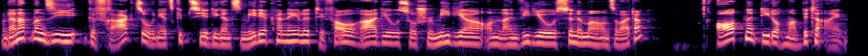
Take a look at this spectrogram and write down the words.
Und dann hat man sie gefragt, so, und jetzt gibt's hier die ganzen Mediakanäle, TV, Radio, Social Media, Online-Video, Cinema und so weiter. Ordnet die doch mal bitte ein,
